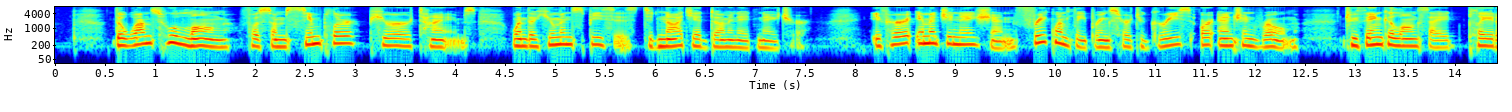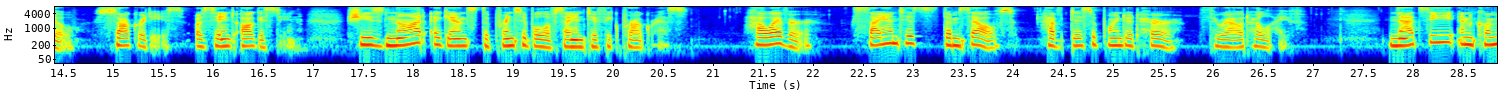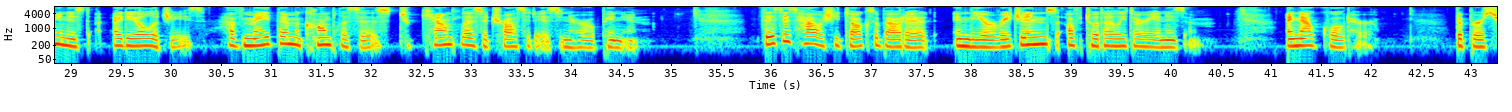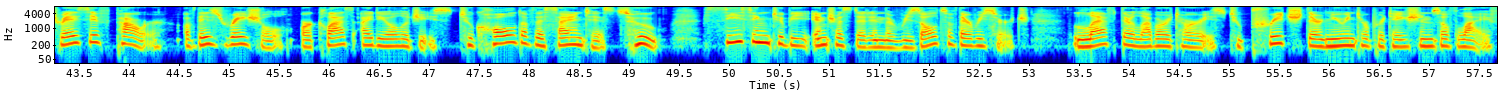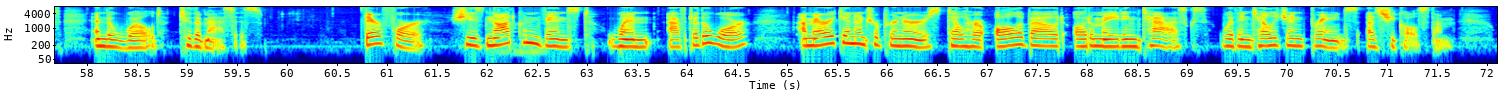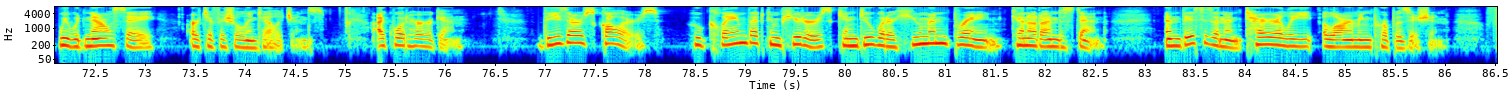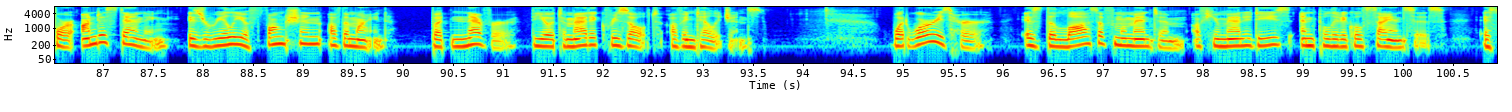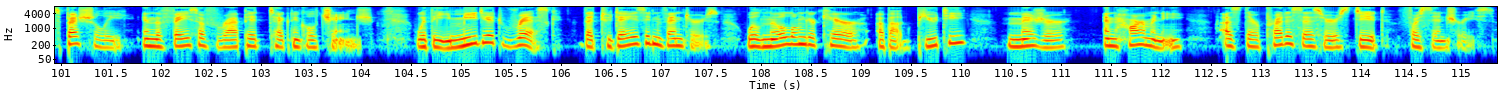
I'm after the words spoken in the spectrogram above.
the ones who long for some simpler, purer times when the human species did not yet dominate nature. If her imagination frequently brings her to Greece or ancient Rome to think alongside Plato, Socrates, or St. Augustine, she is not against the principle of scientific progress. However, scientists themselves have disappointed her throughout her life. Nazi and communist ideologies have made them accomplices to countless atrocities, in her opinion. This is how she talks about it in The Origins of Totalitarianism. I now quote her The persuasive power of these racial or class ideologies took hold of the scientists who, ceasing to be interested in the results of their research, left their laboratories to preach their new interpretations of life and the world to the masses. Therefore, she is not convinced when, after the war, American entrepreneurs tell her all about automating tasks with intelligent brains, as she calls them. We would now say artificial intelligence. I quote her again These are scholars who claim that computers can do what a human brain cannot understand. And this is an entirely alarming proposition, for understanding is really a function of the mind, but never the automatic result of intelligence. What worries her is the loss of momentum of humanities and political sciences, especially in the face of rapid technical change, with the immediate risk that today's inventors will no longer care about beauty, measure, and harmony as their predecessors did for centuries.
